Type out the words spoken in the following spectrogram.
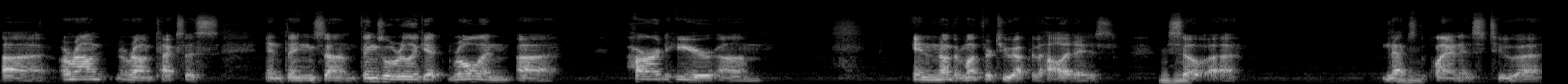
uh, around around Texas and things. Um, things will really get rolling uh, hard here um, in another month or two after the holidays. Mhm. So uh, that's the plan is to uh,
